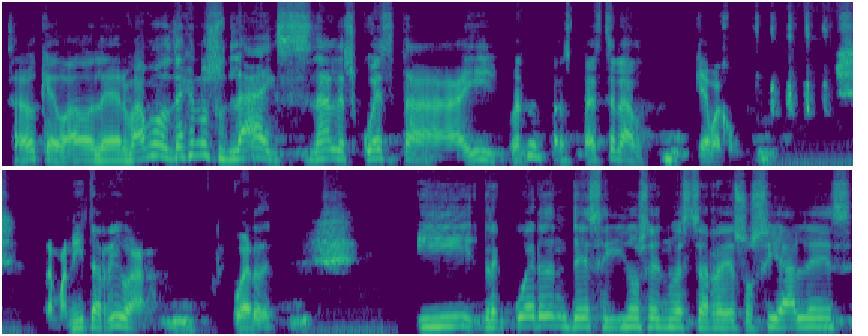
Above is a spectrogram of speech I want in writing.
Es algo que va a doler. Vamos, déjenos sus likes. Nada les cuesta ahí. Bueno, para, este lado, aquí abajo. La manita arriba. Recuerden. Y recuerden de seguirnos en nuestras redes sociales.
